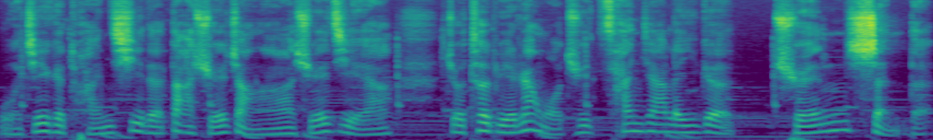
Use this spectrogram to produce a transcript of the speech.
我这个团契的大学长啊、学姐啊，就特别让我去参加了一个全省的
